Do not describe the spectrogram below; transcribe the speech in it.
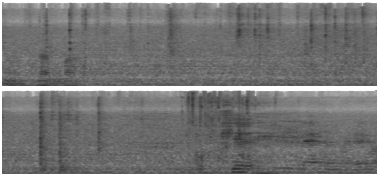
อืมแน่นมาก โอ เคแลกเงินใหม่ได้ไหม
